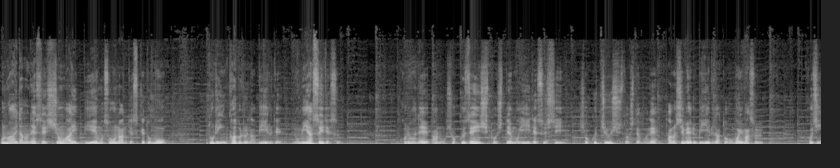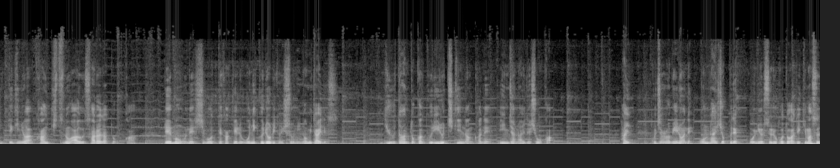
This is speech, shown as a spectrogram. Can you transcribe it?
この間のねセッション IPA もそうなんですけどもドリンカブルなビールで飲みやすいです。これはねあの食前酒としてもいいですし食中酒としてもね楽しめるビールだと思います。個人的には柑橘の合うサラダとかレモンをね絞ってかけるお肉料理と一緒に飲みたいです。牛タンとかグリルチキンなんかねいいんじゃないでしょうか。はい。こちらのビールはねオンラインショップで購入することができます。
